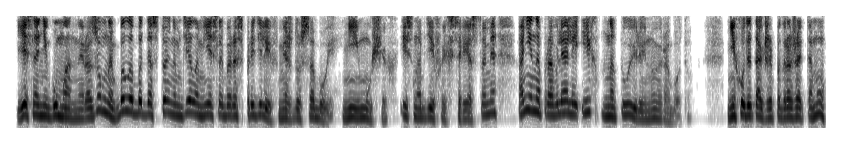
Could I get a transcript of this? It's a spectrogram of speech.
если они гуманны и разумны, было бы достойным делом, если бы, распределив между собой неимущих и снабдив их средствами, они направляли их на ту или иную работу. Не худо также подражать тому,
